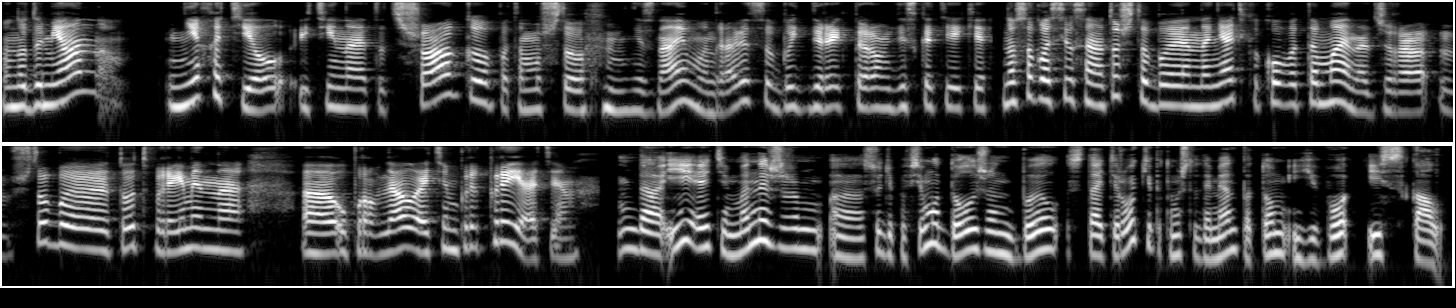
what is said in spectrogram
Но Дамиан не хотел идти на этот шаг, потому что, не знаю, ему нравится быть директором дискотеки, но согласился на то, чтобы нанять какого-то менеджера, чтобы тот временно э, управлял этим предприятием. Да, и этим менеджером, э, судя по всему, должен был стать Рокки, потому что Дамян потом его искал.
